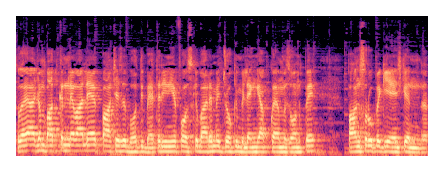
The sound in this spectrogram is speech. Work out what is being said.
तो गाइस आज हम बात करने वाले हैं पाँच ऐसे बहुत ही बेहतरीन ईयरफोन्स के बारे में जो कि मिलेंगे आपको अमेजोन पे पाँच सौ रुपये की रेंज के अंदर।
